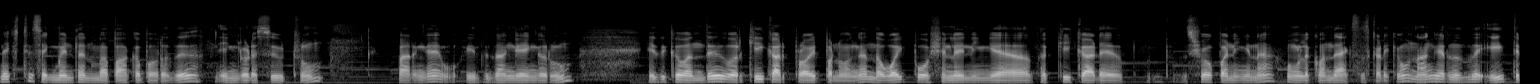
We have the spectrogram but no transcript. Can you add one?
நெக்ஸ்ட்டு செக்மெண்ட்டில் நம்ம பார்க்க போகிறது எங்களோட சூட் ரூம் பாருங்கள் இதுதாங்க எங்கள் ரூம் இதுக்கு வந்து ஒரு கீ கார்டு ப்ரொவைட் பண்ணுவாங்க. அந்த ஒயிட் போர்ஷன்லேயே நீங்கள் அந்த கீ கார்டு ஷோ பண்ணிங்கன்னா உங்களுக்கு வந்து ஆக்சஸ் கிடைக்கும். நாங்கள் இருந்தது எயித்து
